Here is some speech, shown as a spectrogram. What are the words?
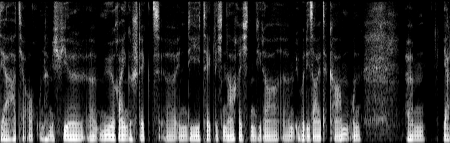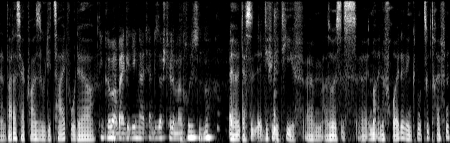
der hat ja auch unheimlich viel äh, Mühe reingesteckt äh, in die täglichen Nachrichten, die da ähm, über die Seite kamen. Und ähm, ja, dann war das ja quasi so die Zeit, wo der. Den können wir bei Gelegenheit ja an dieser Stelle mal grüßen, ne? Äh, das äh, definitiv. Ähm, also es ist äh, immer eine Freude, den Knut zu treffen.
